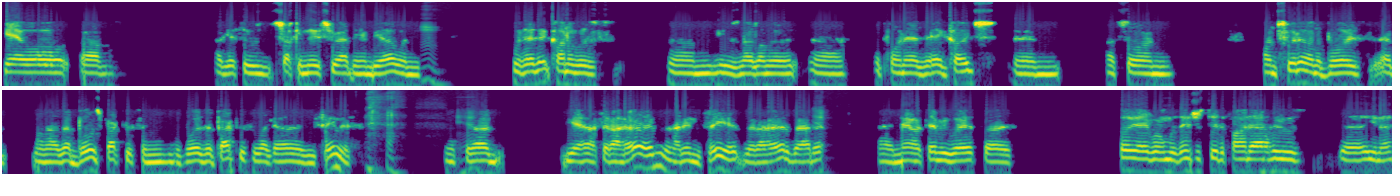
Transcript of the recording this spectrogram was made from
Yeah, well, um, I guess it was shocking news throughout the NBL, and Mm. we heard that Conor was um, he was no longer uh, appointed as the head coach, and I saw him on Twitter on the boys at, when I was at boys practice, and the boys at practice were like, oh, "Have you seen this?" And I "Yeah." I said, "I heard. I didn't see it, but I heard about it, and now it's everywhere." So, so yeah, everyone was interested to find out who was, uh, you know,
